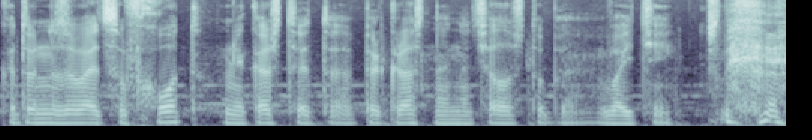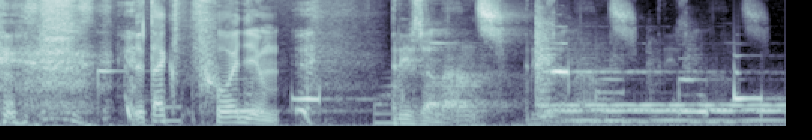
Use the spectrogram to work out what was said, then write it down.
который называется «Вход». Мне кажется, это прекрасное начало, чтобы войти. Итак, входим. Резонанс. Резонанс. Резонанс.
